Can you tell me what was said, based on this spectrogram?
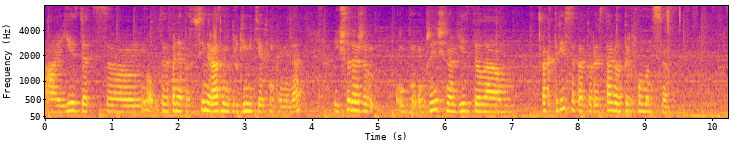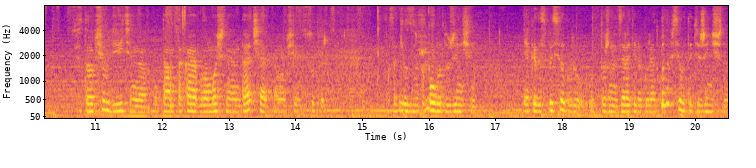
а ездят, с, ну, это понятно, со всеми разными другими техниками, да. Еще даже к женщинам ездила актриса, которая ставила перформансы. Это вообще удивительно. Там такая была мощная дача, там вообще супер. Кстати, по поводу женщин. Я когда спросила, говорю, вот тоже надзирателя, говорю, откуда все вот эти женщины?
